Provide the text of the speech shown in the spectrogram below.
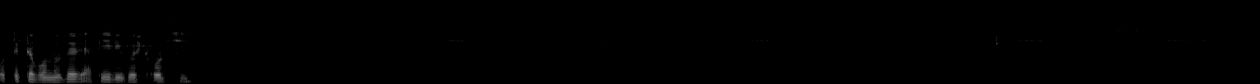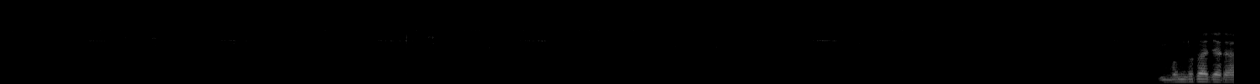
প্রত্যেকটা বন্ধুদের একই রিকোয়েস্ট করছি। বন্ধুরা, যারা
